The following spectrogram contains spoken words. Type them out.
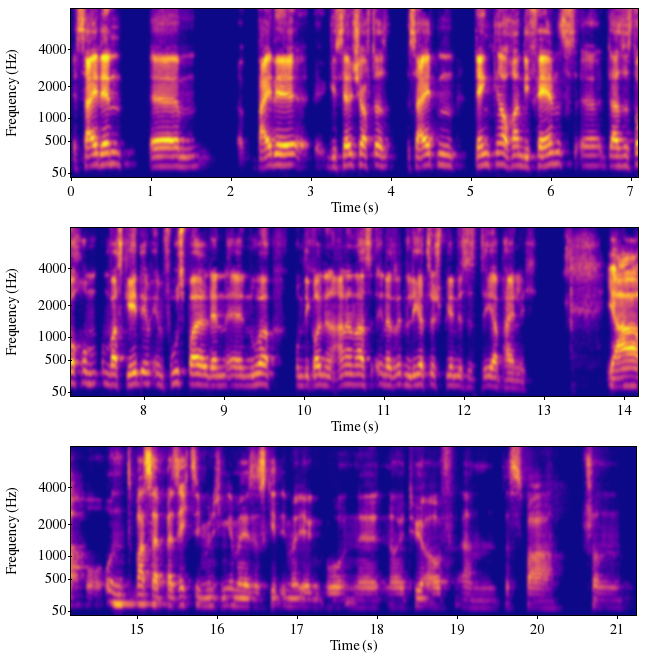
Es sei denn, ähm, beide Gesellschafterseiten denken auch an die Fans, äh, dass es doch um, um was geht im, im Fußball, denn äh, nur um die goldenen Ananas in der dritten Liga zu spielen, das ist eher peinlich. Ja, und was halt bei 60 München immer ist, es geht immer irgendwo eine neue Tür auf. Ähm, das war schon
